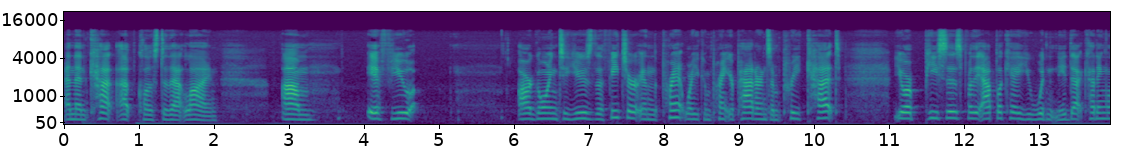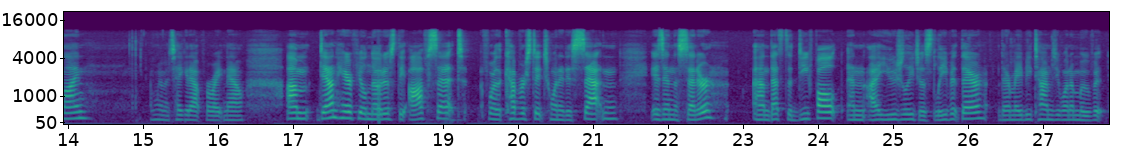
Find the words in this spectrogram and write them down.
and then cut up close to that line. Um, if you are going to use the feature in the print where you can print your patterns and pre-cut your pieces for the applique, you wouldn't need that cutting line. I'm going to take it out for right now. Um, down here, if you'll notice, the offset for the cover stitch when it is satin is in the center. Um, that's the default, and I usually just leave it there. There may be times you want to move it.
